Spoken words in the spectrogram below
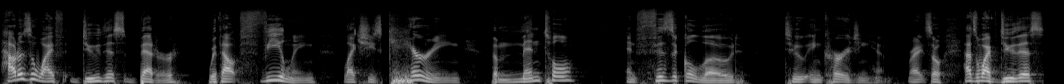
how does a wife do this better without feeling like she's carrying the mental and physical load to encouraging him, right? So, how does a wife do this?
